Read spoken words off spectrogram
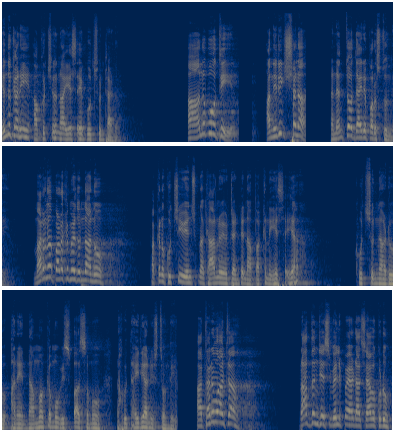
ఎందుకని? ఆ కుర్చీలో నా ఏసఐ కూర్చుంటాడు. ఆ అనుభూతి ఆ నిరీక్షణ నన్ను ఎంతో ధైర్యపరుస్తుంది. మరణ పడక మీద ఉన్నాను. పక్కన కుర్చీ వేయించుకున్న కారణం ఏమిటంటే నా పక్కన ఏసయ్య కూర్చున్నాడు అనే నమ్మకము విశ్వాసము నాకు ధైర్యాన్ని ఇస్తుంది. ఆ తరువాత ప్రార్థన చేసి వెళ్ళిపోయాడు ఆ సేవకుడు.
